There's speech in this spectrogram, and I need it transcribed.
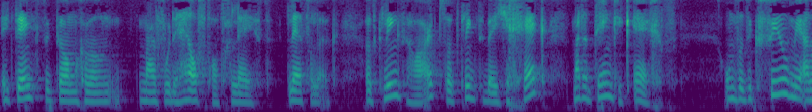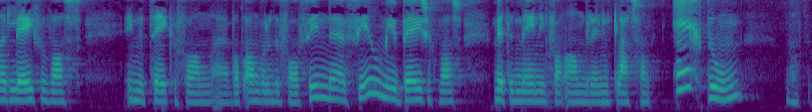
ik denk dat ik dan gewoon maar voor de helft had geleefd. Letterlijk. Dat klinkt hard, dat klinkt een beetje gek, maar dat denk ik echt. Omdat ik veel meer aan het leven was in het teken van uh, wat anderen ervan vinden. Veel meer bezig was met de mening van anderen. In plaats van echt doen wat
